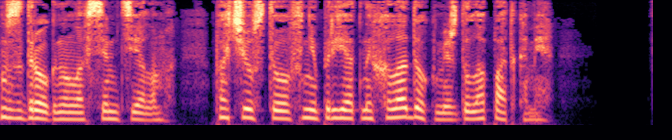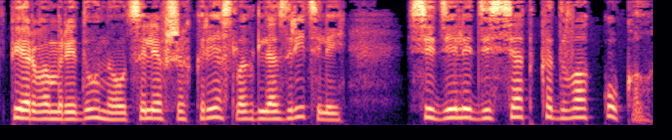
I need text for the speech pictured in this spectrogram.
Вздрогнула всем телом, почувствовав неприятный холодок между лопатками. В первом ряду на уцелевших креслах для зрителей сидели десятка-два кукол.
